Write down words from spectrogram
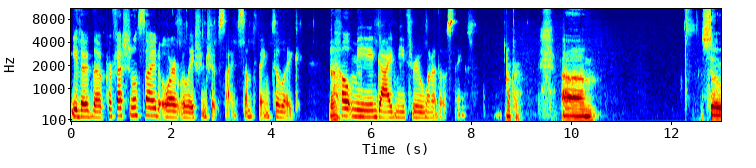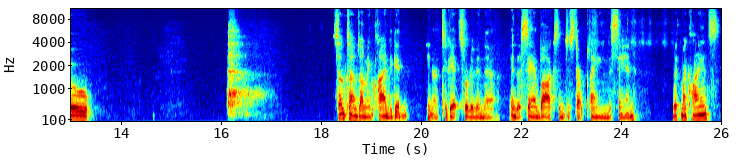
either the professional side or relationship side, something to like yeah. help me guide me through one of those things. Okay. Um, so sometimes I'm inclined to get, you know, to get sort of in the in the sandbox and just start playing in the sand with my clients.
